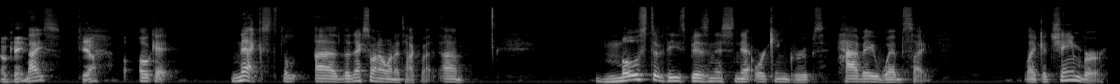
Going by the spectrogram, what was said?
Okay. Nice. Yeah. Okay. Next, the- uh, the next one I want to talk about. Um, most of these business networking groups have a website, like a chamber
